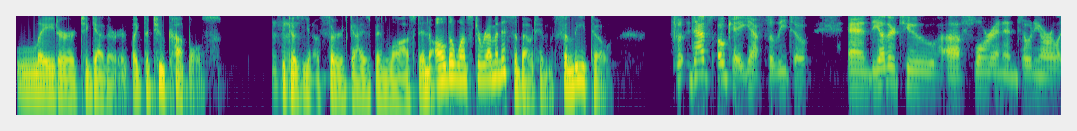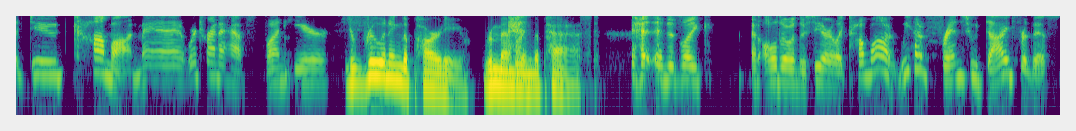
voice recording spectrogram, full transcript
later together like the two couples Mhm. because you know third guy's been lost and aldo wants to reminisce about him felito that's okay. Yeah, Felito. And the other two, uh, Flora and Antonio, are like, dude, come on, man. We're trying to have fun here. you're ruining the party remembering the past and it's like, and Aldo and Lucia are like, come on. We have friends who died for this,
